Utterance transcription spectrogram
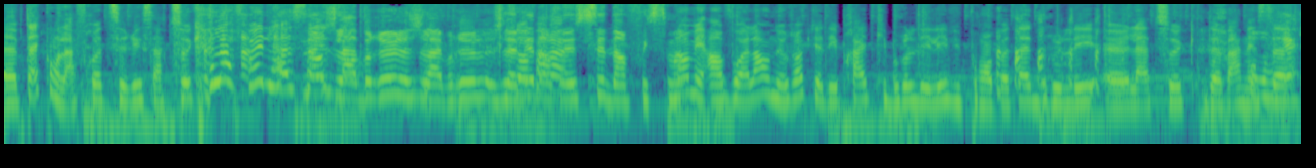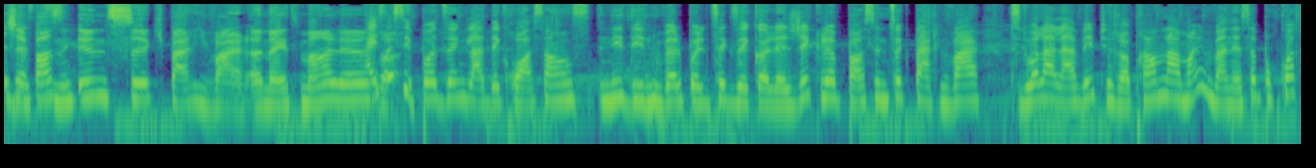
Euh, Peut-être qu'on la fera tirer sa tuque à la fin de la Non, saison. je la brûle, je la brûle. Je le mets dans un site d'enfouissement. Non, mais en voilà, en Europe, il y a des prêtres qui brûlent des livres. Ils pourront peut-être brûler euh, la tuque de Vanessa. Pour vrai, je pense une sucre par hiver, honnêtement. Là, Hey, ça, c'est pas digne de la décroissance ni des nouvelles politiques écologiques. Là. Passer une tuque par hiver, tu dois la laver puis reprendre la même. Vanessa, pourquoi J'ai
